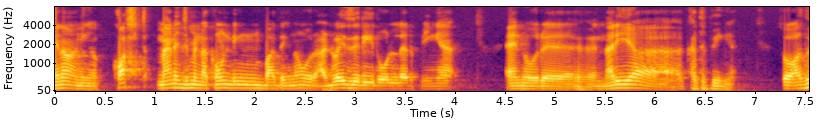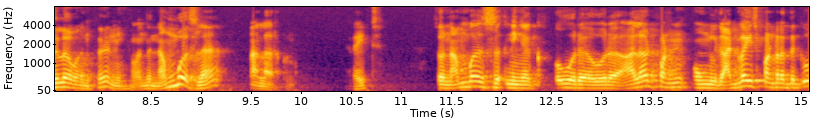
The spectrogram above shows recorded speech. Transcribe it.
ஏன்னா நீங்கள் காஸ்ட் மேனேஜ்மெண்ட் அக்கௌண்டிங் பார்த்தீங்கன்னா ஒரு அட்வைசரி ரோலில் இருப்பீங்க. அண்ட் ஒரு நிறையா கற்றுப்பீங்க ஸோ அதில் வந்து நீங்கள் வந்து நம்பர்ஸில் நல்லா இருக்கணும். ரைட் ஸோ நம்பர்ஸ் நீங்கள் ஒரு ஒரு அலர்ட் பண் உங்களுக்கு அட்வைஸ் பண்ணுறதுக்கு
